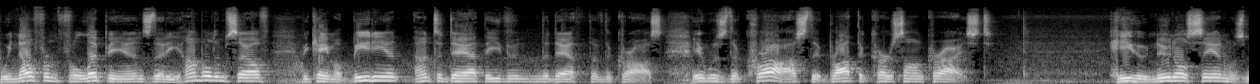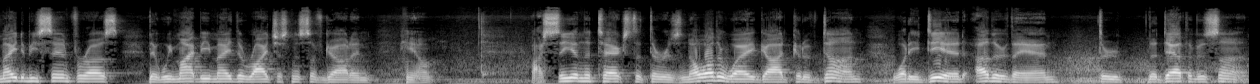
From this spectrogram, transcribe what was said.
We know from Philippians that he humbled himself, became obedient unto death, even the death of the cross. It was the cross that brought the curse on Christ. He who knew no sin was made to be sin for us, that we might be made the righteousness of God in him. I see in the text that there is no other way God could have done what he did other than through the death of his son.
